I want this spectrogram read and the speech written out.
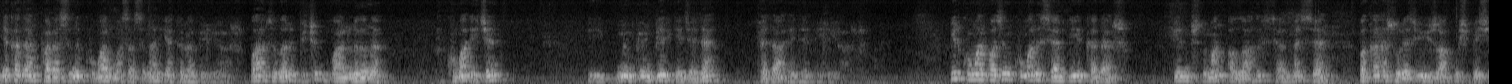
ne kadar parasını kumar masasına yatırabiliyor. Bazıları bütün varlığını kumar için e, mümkün bir gecede feda edebiliyor. Bir kumarbazın kumarı sevdiği kadar bir Müslüman Allah'ı sevmezse Bakara suresi 165.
